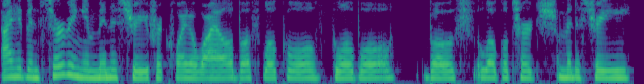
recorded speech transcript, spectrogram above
I have been serving in ministry for quite a while, both local, global, both local church ministry,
